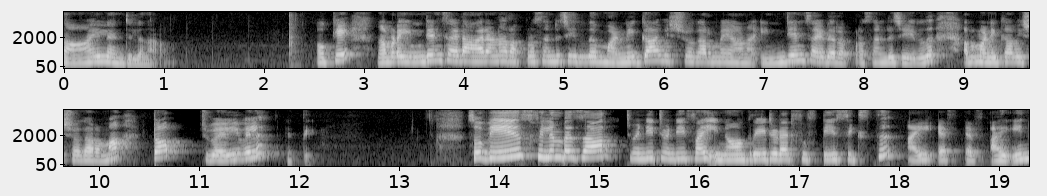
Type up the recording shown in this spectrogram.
തായ്ലൻഡിൽ നടന്നു. ഓക്കെ നമ്മുടെ ഇന്ത്യൻ സൈഡ് ആരാണ് റെപ്രസെന്റ് ചെയ്തത്? മണിക വിശ്വകർമ്മയാണ് ഇന്ത്യൻ സൈഡ് റെപ്രസെന്റ് ചെയ്തത്. അപ്പോൾ മണിക വിശ്വകർമ്മ ടോപ്പ് ട്വൽവിൽ എത്തി. സോ വേസ് film bazaar twenty twenty five inaugurated at fifty sixth I F F I in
